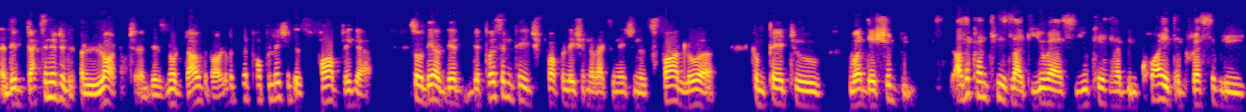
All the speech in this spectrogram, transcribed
And they've vaccinated a lot, and there's no doubt about it, but the population is far bigger. So their, their, the percentage population of vaccination is far lower compared to what they should be. Other countries like US, UK have been quite aggressively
